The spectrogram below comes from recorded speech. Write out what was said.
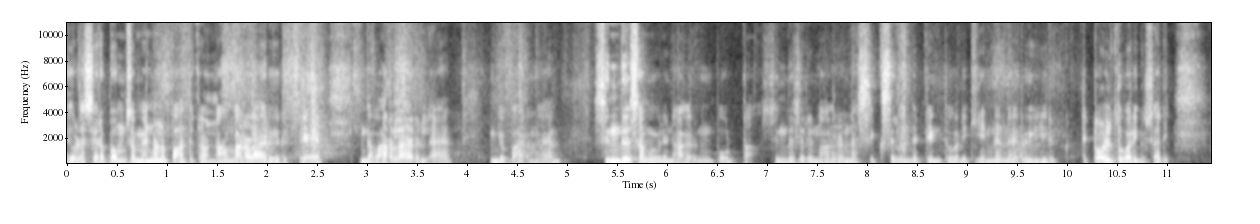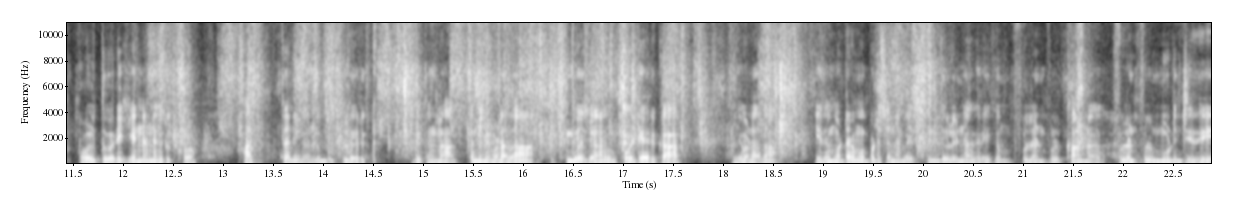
இதோட சிறப்பம்சம் என்னென்னு பார்த்துட்டோன்னா வரலாறு இருக்குது இந்த வரலாறில் இங்கே பாருங்கள் சிந்து சமவெளி நாகரிகம்னு போட்டான். சிந்து சமவெளி நாகரன்னா சிக்ஸ்த்துலேருந்து டென்த்து வரைக்கும் என்னென்ன இரு இருக்கு டுவெல்த்து வரைக்கும் சாரி டுவெல்த்து வரைக்கும் என்னென்ன இருக்கோ அத்தனையும் இந்த புக்கில் இருக்குது புரியுதுங்களா? அத்தனை இவ்வளோ தான் சிந்து சமவெளி போயிட்டே இருக்கா? இவ்வளோ தான் இதை மட்டும் நம்ம படித்தோம்னாவே சிந்துவெளி நாகரிகம் ஃபுல் அண்ட் ஃபுல் கான ஃபுல் அண்ட் ஃபுல் முடிஞ்சுது.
